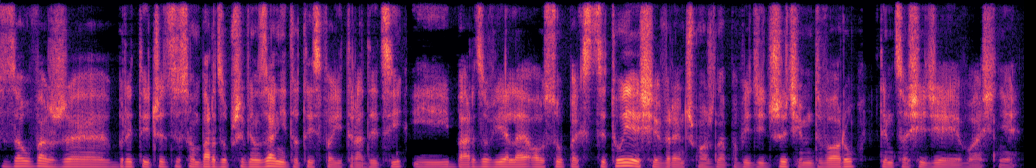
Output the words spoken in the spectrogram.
zauważ, że Brytyjczycy są bardzo przywiązani do tej swojej tradycji i bardzo wiele osób ekscytuje się wręcz, można powiedzieć, życiem dworu, tym co się dzieje właśnie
